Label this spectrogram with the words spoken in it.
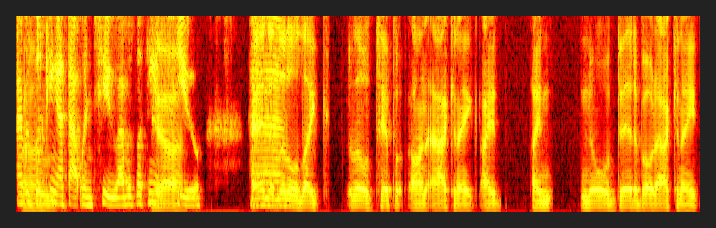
I was um, looking at that one too. I was looking yeah. at a few. And uh, a little like a little tip on aconite. I I know a bit about aconite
